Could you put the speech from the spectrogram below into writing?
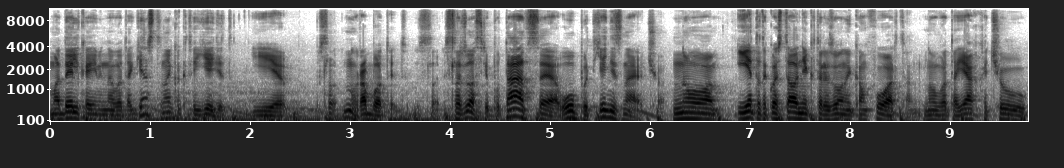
моделька именно вот агентства, она как-то едет. И ну, работает. Сложилась репутация, опыт, я не знаю, что. Но и это такое стало некоторой зоной комфорта. Ну вот, а я хочу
